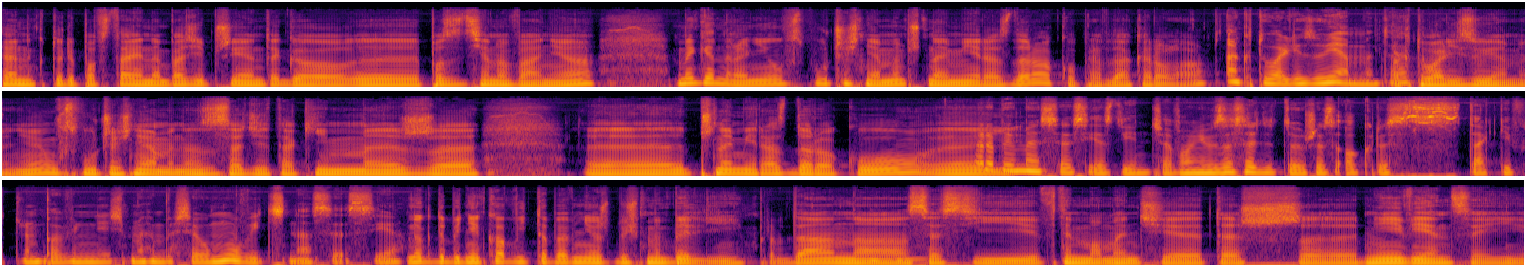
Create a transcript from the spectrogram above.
ten, który powstaje na bazie przyjętego y, pozycjonowania, my generalnie uwspółcześniamy przynajmniej raz do roku, prawda Karola? Aktualizujemy, tak? Aktualizujemy, nie? Uwspółcześniamy na zasadzie takim, że e, przynajmniej raz do roku... E, Robimy sesję zdjęciową i w zasadzie to już jest okres taki, w którym powinniśmy chyba się umówić na sesję. No gdyby nie COVID, to pewnie już byśmy byli, prawda? Na mhm. sesji w tym momencie też mniej więcej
